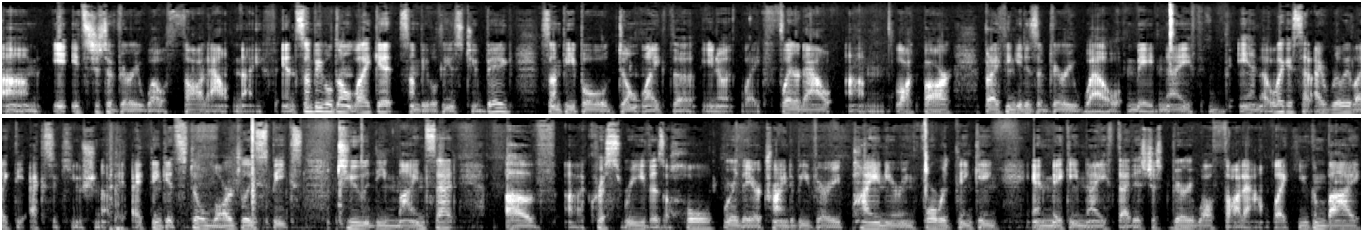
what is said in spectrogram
Um, it, it's just a very well thought out knife. And some people don't like it. Some people think it's too big. Some people don't like the, you know, like flared out um, lock bar. But I think it is a very well made knife. And uh, like I said, I really like the execution of it. I think it still largely speaks to the mindset of uh, Chris Reeve as a whole, where they are trying to be very pioneering, forward thinking, and make a knife that is just very well thought out. Like you can buy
